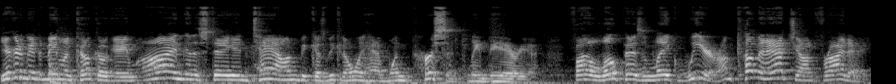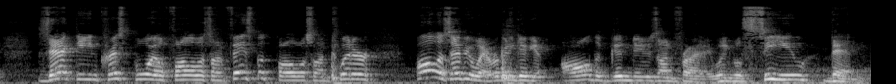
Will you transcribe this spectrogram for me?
You're going to be at the Mainland Cocoa game. I'm going to stay in town because we can only have one person leave the area. Father Lopez and Lake Weir. I'm coming at you on Friday. Zach Dean, Chris Boyle. Follow us on Facebook. Follow us on Twitter. Follow us everywhere. We're going to give you all the good news on Friday. We will see you then.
